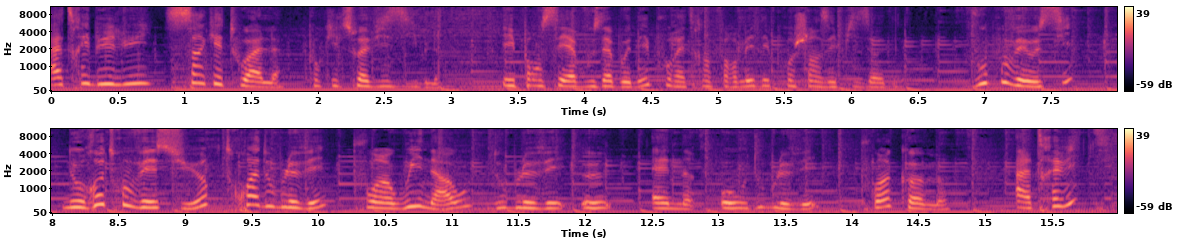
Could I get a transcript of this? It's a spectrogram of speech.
Attribuez-lui 5 étoiles pour qu'il soit visible. Et pensez à vous abonner pour être informé des prochains épisodes. Vous pouvez aussi nous retrouver sur www.wenow.com. À très vite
